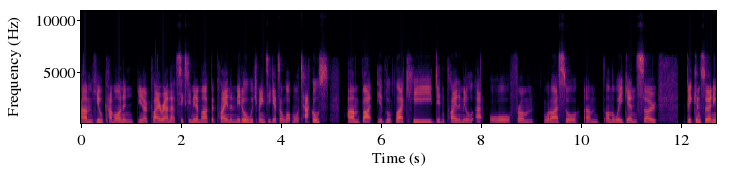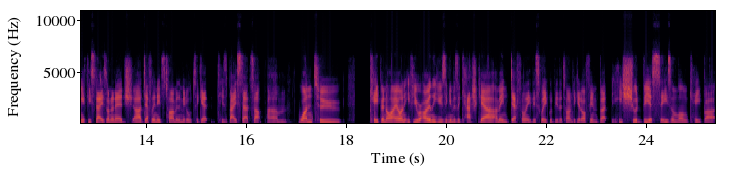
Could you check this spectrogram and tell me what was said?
Um, he'll come on and you know play around that 60 minute mark, but play in the middle, which means he gets a lot more tackles. Um, but it looked like he didn't play in the middle at all from what I saw um, on the weekend. So a bit concerning if he stays on an edge. Uh, definitely needs time in the middle to get his base stats up. Um, one to keep an eye on. If you were only using him as a cash cow, I mean, definitely this week would be the time to get off him. But he should be a season long keeper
